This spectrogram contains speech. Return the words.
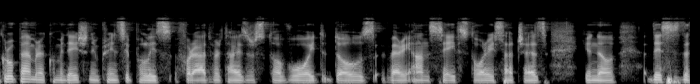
Group M recommendation in principle is for advertisers to avoid those very unsafe stories, such as, you know, this is the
